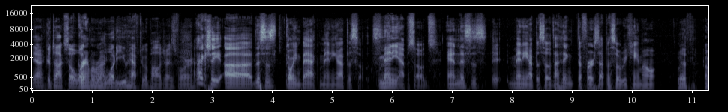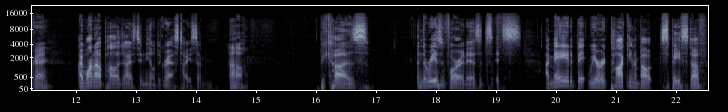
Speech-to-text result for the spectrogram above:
Yeah, good talk. So what Grandma Rock. what do you have to apologize for? Actually, uh, this is going back many episodes, Many episodes. and this is uh, many episodes. I think the first episode we came out with. Okay. I want to apologize to Neil deGrasse Tyson Oh. because, and the reason for it is it's it's. I made a bit. We were talking about space stuff,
